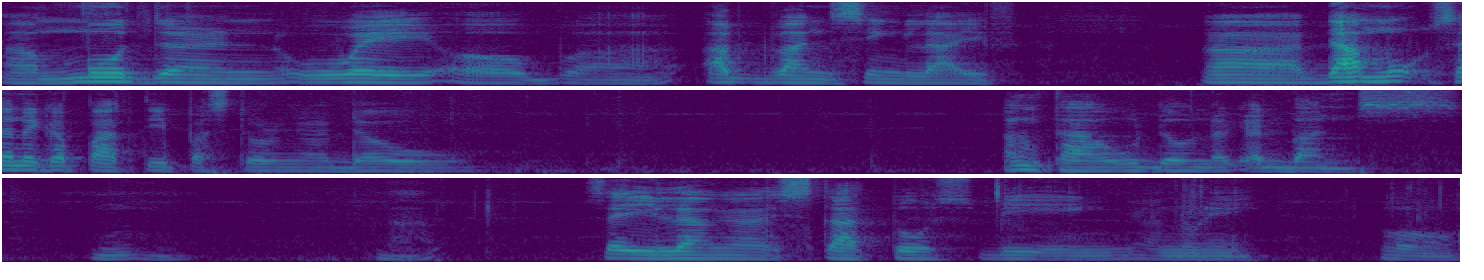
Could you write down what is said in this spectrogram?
ah, modern way of ah, advancing life. Ah, damo sa nagapati pastor nga daw ang tao daw nag-advance. Mm. Sa ilang ah, status being ano ni. Oo.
